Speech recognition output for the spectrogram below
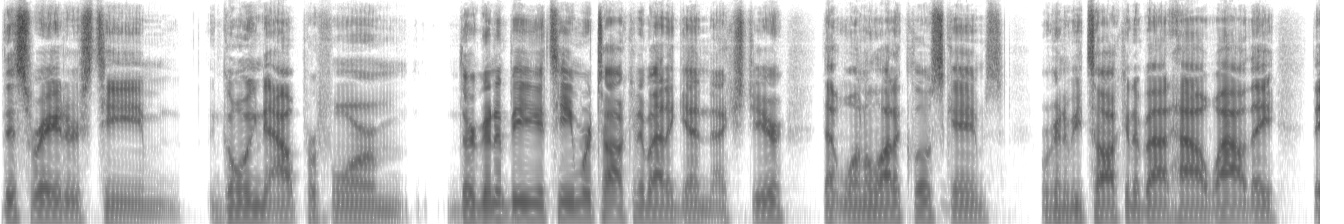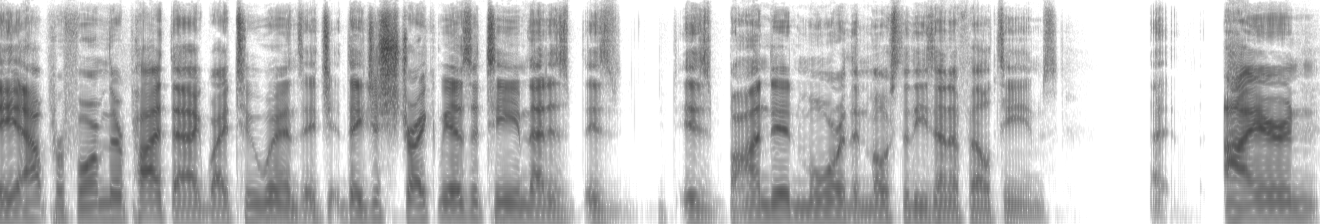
this Raiders team going to outperform. They're going to be a team we're talking about again next year that won a lot of close games. We're going to be talking about how wow they they outperformed their Pythag by two wins. It, they just strike me as a team that is is is bonded more than most of these NFL teams. Uh, iron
